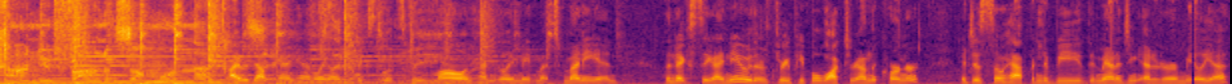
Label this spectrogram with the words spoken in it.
Kind you'd find on someone that I was out panhandling on 16th Street Mall and hadn't really made much money. And the next thing I knew, there were three people walked around the corner. It just so happened to be the managing editor, Amelia.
